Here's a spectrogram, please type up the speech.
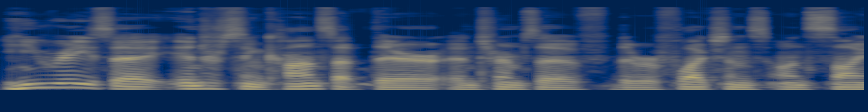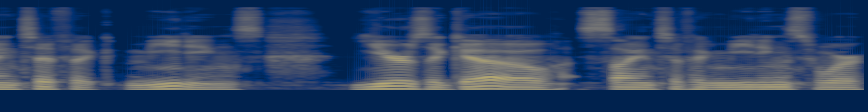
You raise an interesting concept there in terms of the reflections on scientific meetings. Years ago, scientific meetings were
